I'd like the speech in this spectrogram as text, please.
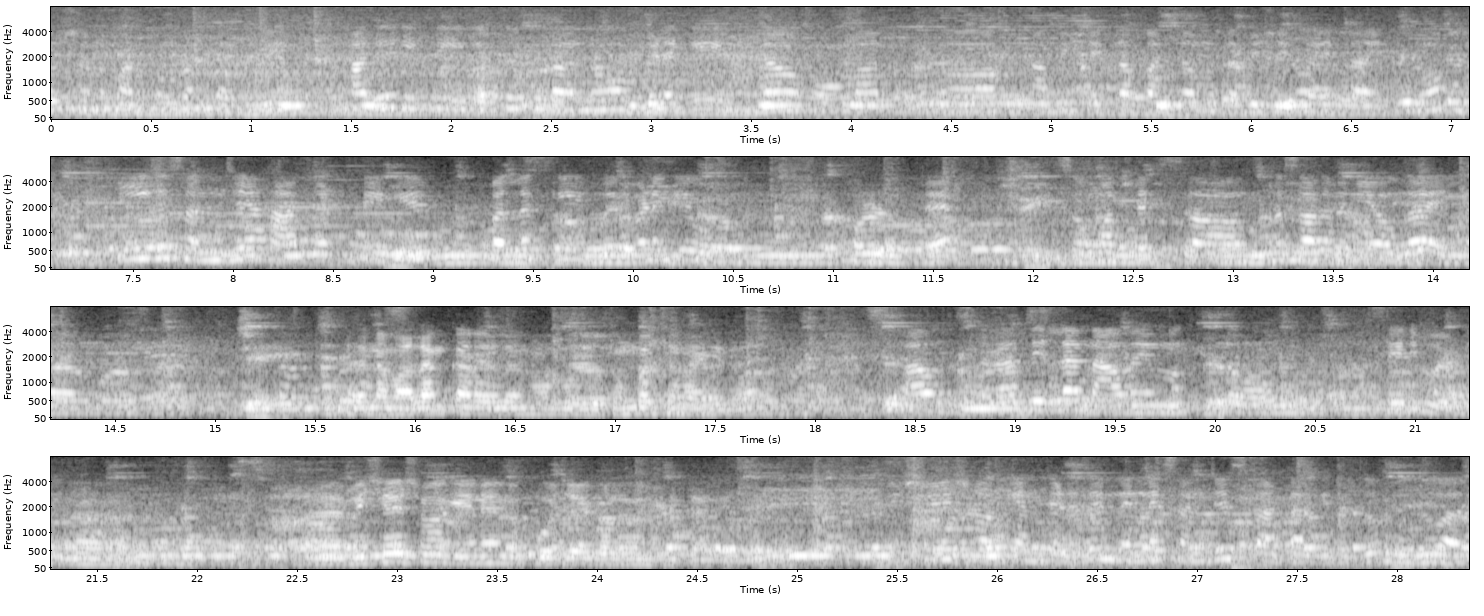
ವರ್ಷನೂ ಮಾಡ್ಕೊಂಡು ಬರ್ತಾ ಇದ್ವಿ. ಅದೇ ರೀತಿ ಇವತ್ತು ಕೂಡ ಬೆಳಗ್ಗೆಯಿಂದ ಹೋಮ ಅಭಿಷೇಕ, ಪಂಚಾಮೃತ ಅಭಿಷೇಕ ಎಲ್ಲ ಇತ್ತು ಈಗ ಸಂಜೆ ಆರು ಗಂಟೆಗೆ ಪಲ್ಲಕ್ಕಿ ಮೆರವಣಿಗೆ ಹೊರಡುತ್ತೆ. ಸೊ ಮತ್ತೆ ಪ್ರಸಾದ ವಿನಿಯೋಗ ಎಲ್ಲ ನಮ್ಮ ಅಲಂಕಾರ ಎಲ್ಲ ನೋಡ್ಬೋದು, ತುಂಬ ಚೆನ್ನಾಗಿದೆ. ಹೌದು ಸರ್ ಅದೆಲ್ಲ ನಾವೇ ಮಕ್ಕಳು ಸೇರಿ ಮಾಡ್ತೀವಿ ವಿಶೇಷವಾಗಿ ಏನೇನು ಪೂಜೆಗಳು ನಡೀತಾ ಇದೆ? ವಿಶೇಷವಾಗಿ ಅಂತ ಹೇಳಿದ್ರೆ ನಿನ್ನೆ ಸಂಜೆ ಸ್ಟಾರ್ಟ್ ಆಗಿರೋದು ಬುಧವಾರ.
